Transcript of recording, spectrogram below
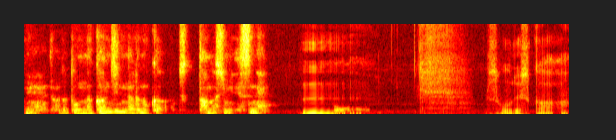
ねだからどんな感じになるのか、ちょっと楽しみですね。うん。そうですか。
